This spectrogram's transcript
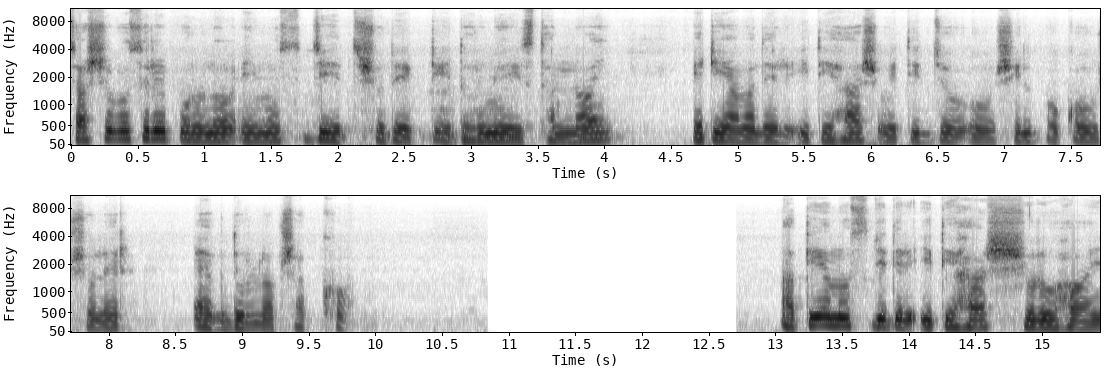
চারশো বছরের পুরনো এই মসজিদ শুধু একটি ধর্মীয় স্থান নয়, এটি আমাদের ইতিহাস, ঐতিহ্য ও শিল্প কৌশলের এক দুর্লভ সাক্ষ্য। আতিয়া মসজিদের ইতিহাস শুরু হয়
